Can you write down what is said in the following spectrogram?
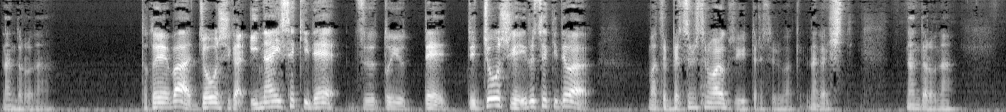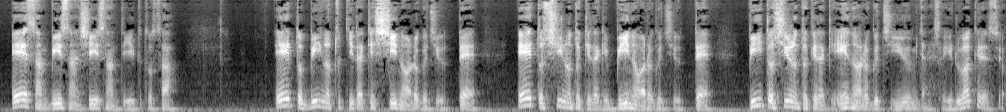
なんだろうな。例えば上司がいない席でずっと言って、で、上司がいる席では、また別の人の悪口を言ったりするわけ。なんかひ、なんだろうな。A さん、B さん、C さんっているとさ、A と B の時だけ C の悪口言って、A と C の時だけ B の悪口言って、B と C の時だけ A の悪口言うみたいな人いるわけですよ。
